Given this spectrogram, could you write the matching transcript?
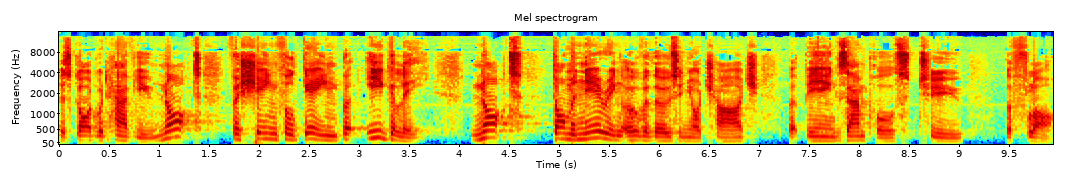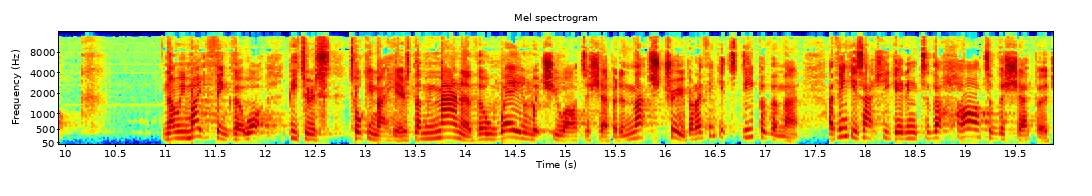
as God would have you. Not for shameful gain, but eagerly. Not domineering over those in your charge, but being examples to the flock. Now, we might think that what Peter is talking about here is the manner, the way in which you are to shepherd, and that's true, but I think it's deeper than that. I think he's actually getting to the heart of the shepherd.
